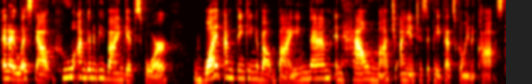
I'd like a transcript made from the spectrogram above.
and I list out who I'm going to be buying gifts for, what I'm thinking about buying them, and how much I anticipate that's going to cost.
